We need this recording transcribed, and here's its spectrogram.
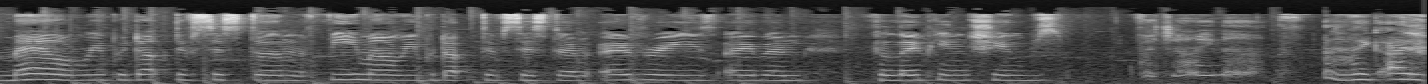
male reproductive system, the female reproductive system, ovaries, ovum, fallopian tubes, vagina. Like I,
